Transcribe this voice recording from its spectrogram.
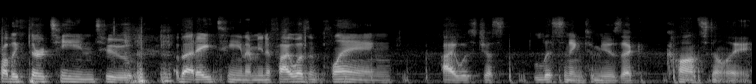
probably 13 to about 18. I mean, if I wasn't playing, I was just listening to music constantly.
